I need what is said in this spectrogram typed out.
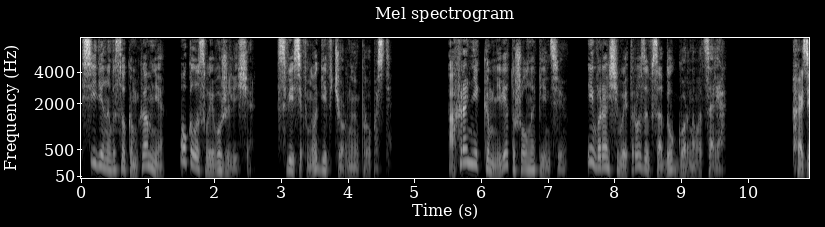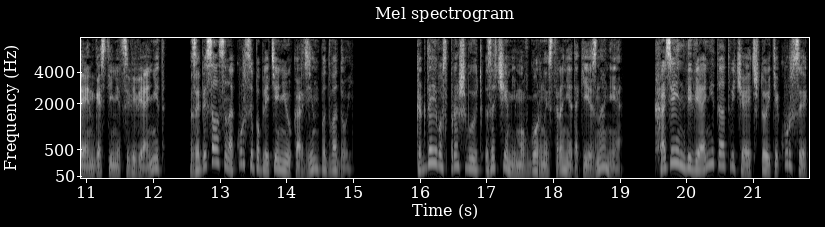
сидя на высоком камне около своего жилища, свесив ноги в черную пропасть. Охранник-камневед ушел на пенсию и выращивает розы в саду горного царя. Хозяин гостиницы «Вивианит» записался на курсы по плетению корзин под водой. Когда его спрашивают, зачем ему в горной стране такие знания, хозяин «Вивианита» отвечает, что эти курсы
